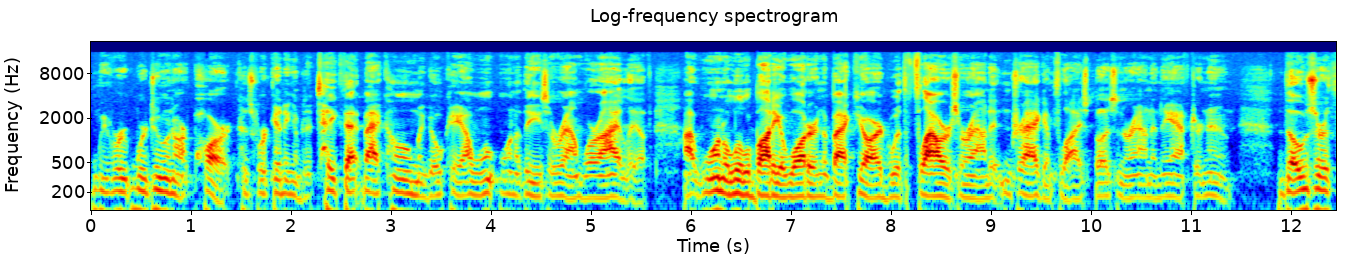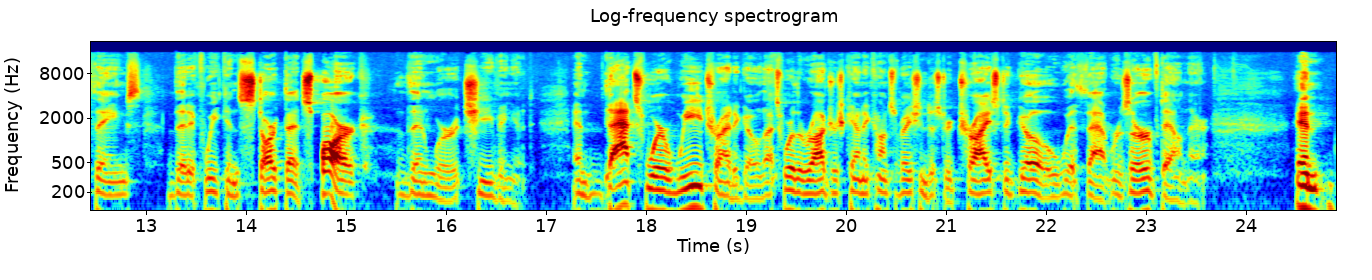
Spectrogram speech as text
we were, we're doing our part because we're getting them to take that back home and go, okay, I want one of these around where I live. I want a little body of water in the backyard with the flowers around it and dragonflies buzzing around in the afternoon. Those are things that if we can start that spark, then we're achieving it. And that's where we try to go. That's where the Rogers County Conservation District tries to go with that reserve down there. And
